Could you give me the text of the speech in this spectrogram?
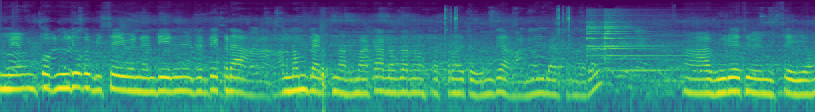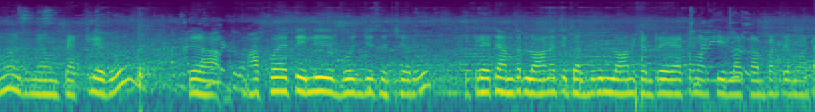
మేము ఇంకొక వీడియో కూడా మిస్ అయ్యానండి ఏంటంటే ఇక్కడ అన్నం పెడుతున్నారు అనమాట అన్నదాన సత్రం అయితే ఉంది. ఆ అన్నం పెడుతున్నారు. ఆ వీడియో అయితే మేము మిస్ అయ్యాము. మేము పెట్టలేదు. ఇక మా అయితే వెళ్ళి భోజనం చేసి వచ్చారు. ఇక్కడైతే అందరు లోన్ అయితే గర్భగుడి లోన్కి ఎంటర్ అయ్యాక మనకి ఇలా కనపడతాయి అన్నమాట.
